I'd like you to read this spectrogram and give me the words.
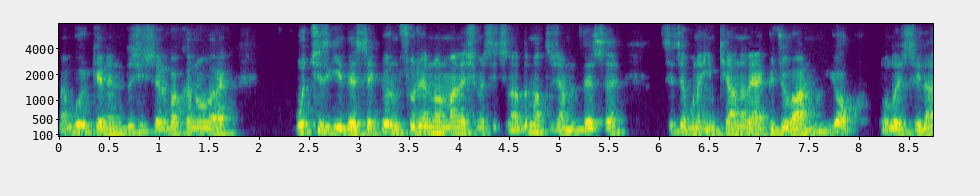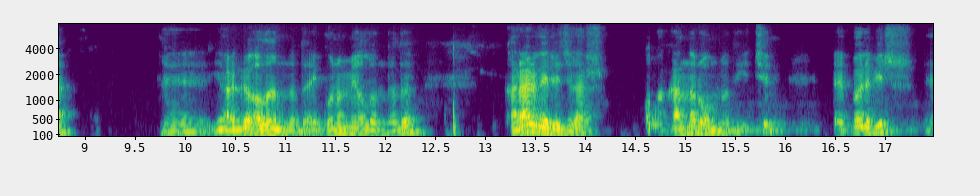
ben bu ülkenin Dışişleri Bakanı olarak o çizgiyi destekliyorum. Suriye normalleşmesi için adım atacağım dese sizce buna imkanı veya gücü var mı? Yok. Dolayısıyla e, yargı alanında da, ekonomi alanında da karar vericiler, bakanlar olmadığı için e, böyle bir e,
